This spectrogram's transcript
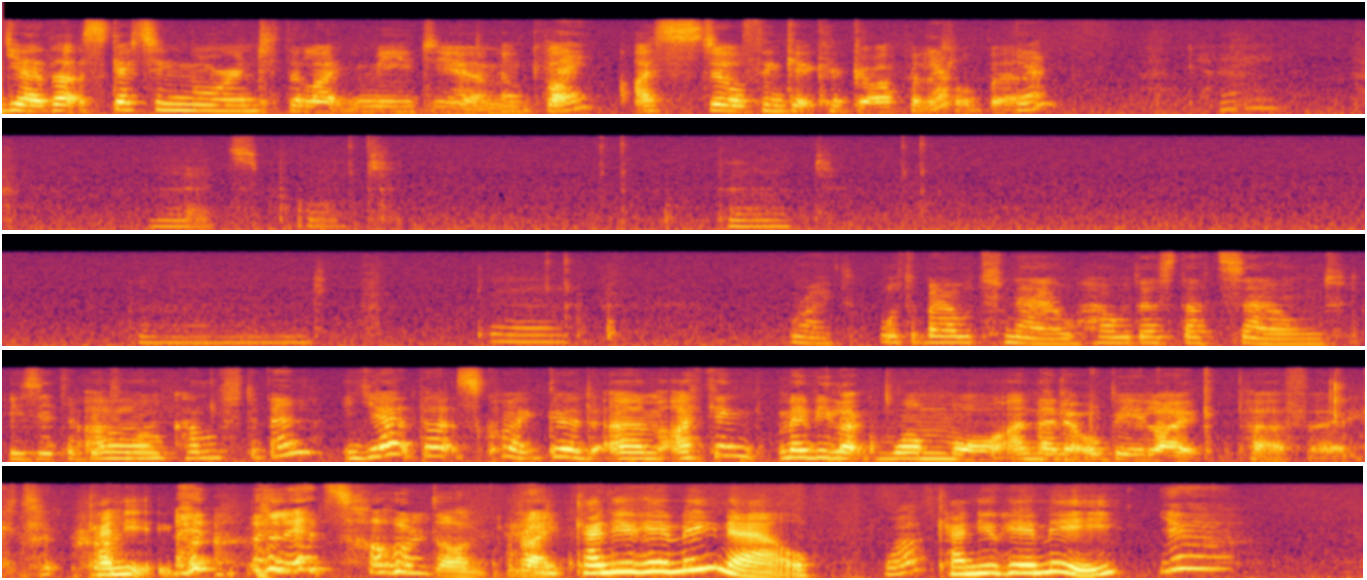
Yeah, that's getting more into the like medium, but Okay. I still think it could go up a Yeah, little bit. yeah. Okay. Let's put that Right. What about now? How does that sound? Is it a bit more Um, comfortable? Yeah, that's quite good. Um, I think maybe like one more, and then it will be like perfect. Can you Let's Hold on. Right. Can you hear me now? What? Can you hear me? Yeah.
